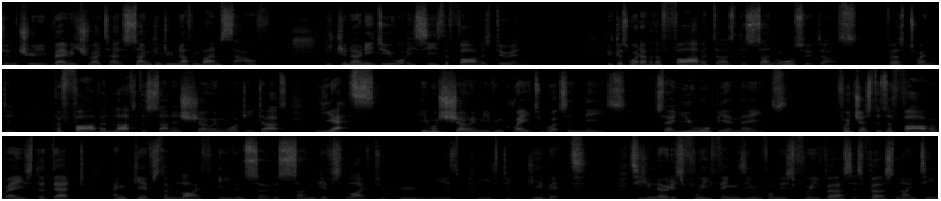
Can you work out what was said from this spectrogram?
to them truly, Very true, I tell you, the Son can do nothing by himself. He can only do what he sees the Father's doing. Because whatever the Father does, the Son also does. Verse 20. The Father loves the Son and show him what he does. Yes, he will show him even greater works than these, so that you will be amazed. For just as the Father raised the dead and gives them life, even so the Son gives life to whom he is pleased to give it. So you notice three things even from these three verses. Verse 19,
